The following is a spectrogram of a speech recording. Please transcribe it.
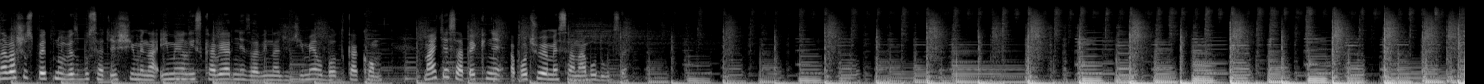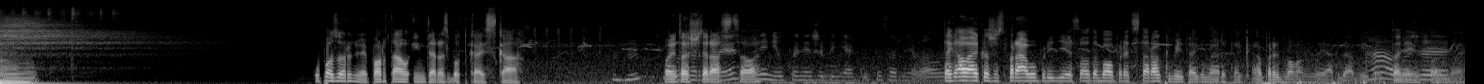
Na vašu spätnú väzbu sa tešíme na e-maily z kaviarne zavinačgmail.com. Majte sa pekne a počujeme sa na budúce. Upozorňuje portál interes.sk. Uh-huh. Poviem to ešte raz celé? Nie je úplne, že by nejak upozorňoval. Tak ale akože správu priniesol, to bolo pred 100 rokmi takmer, tak, a pred dvoma miliardami, Aha, tak to neinformuje.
